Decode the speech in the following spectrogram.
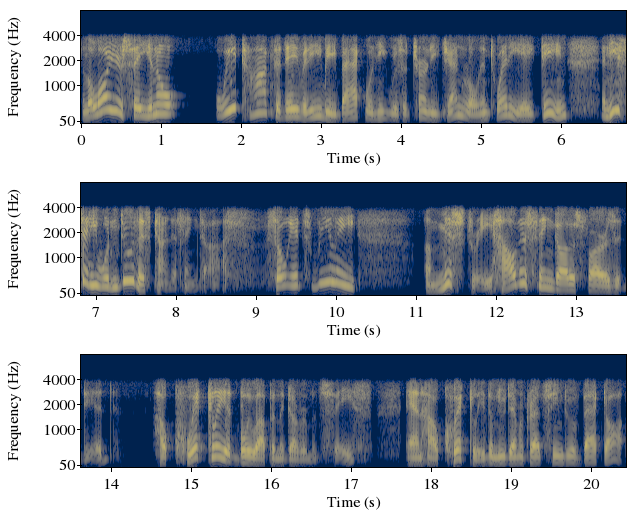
And the lawyers say, you know, we talked to David Eby back when he was Attorney General in 2018, and he said he wouldn't do this kind of thing to us. So it's really a mystery how this thing got as far as it did, how quickly it blew up in the government's face, and how quickly the New Democrats seem to have backed off.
